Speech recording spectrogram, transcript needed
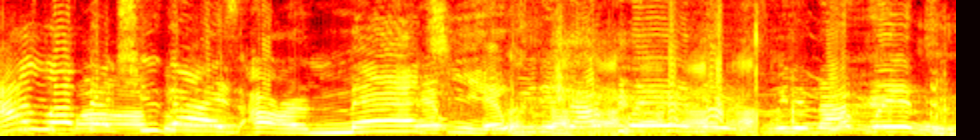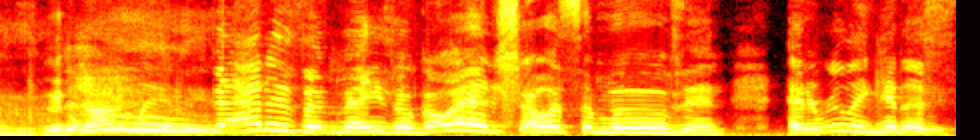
I love that you guys are matching. and, and we did not plan this we did not plan this we did not plan this That is amazing. Go ahead, show us some moves and and really get us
